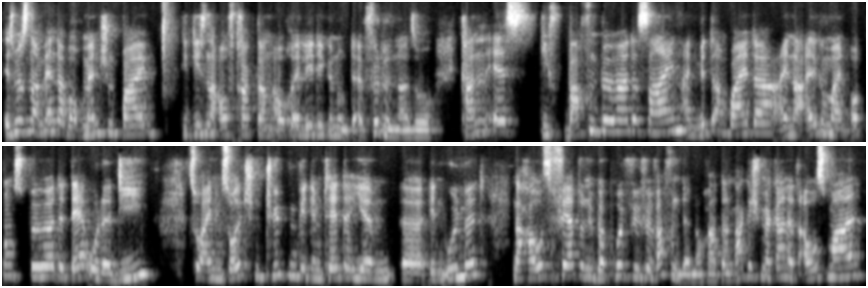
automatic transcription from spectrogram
Es müssen am Ende aber auch Menschen bei, die diesen Auftrag dann auch erledigen und erfüllen. Also kann es die Waffenbehörde sein, ein Mitarbeiter einer allgemeinen Ordnungsbehörde, der oder die zu einem solchen Typen wie dem Täter hier in, äh, in Ulmit nach Hause fährt und überprüft, wie viele Waffen der noch hat. Dann mag ich mir gar nicht ausmalen,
